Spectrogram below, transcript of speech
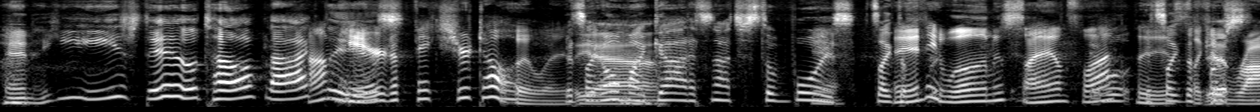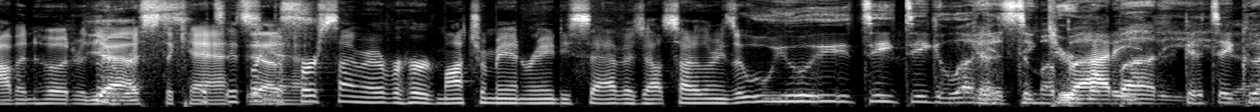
and he still talk like I'm this. here to fix your toilet. It's like, oh my Yeah. god, it's not just a voice. It's like the fir- Anyone who sounds like Well, this. it's like the like first- Robin Hood or the Yes. Aristocat. it's, it's like the Yeah. first time I ever heard Macho Man Randy Savage outside of the ring. He's like, "Ooh, you, you take take a lot, Gotta gotta take take care of care my body, body." gotta take care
